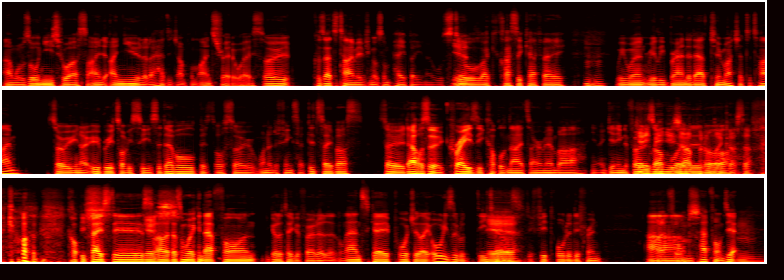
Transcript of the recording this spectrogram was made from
Um, it was all new to us. I, I knew that I had to jump online straight away. So because at the time everything was on paper, you know, it was Yeah. still like a classic cafe. Mm-hmm. We weren't really branded out too much at the time. So, you know, Uber Eats obviously is the devil, but it's also one of the things that did save us. So that was a crazy couple of nights. I remember, you know, getting the Getting photos menus up and all that Oh, kind of stuff. God, copy paste this. Oh, it doesn't work in that font. You got to take the photo of the landscape, portrait, like all these little details Yeah. to fit all the different um, Platforms. platforms. Yeah. Mm.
